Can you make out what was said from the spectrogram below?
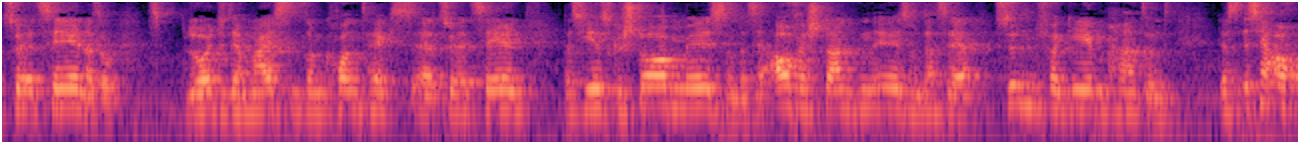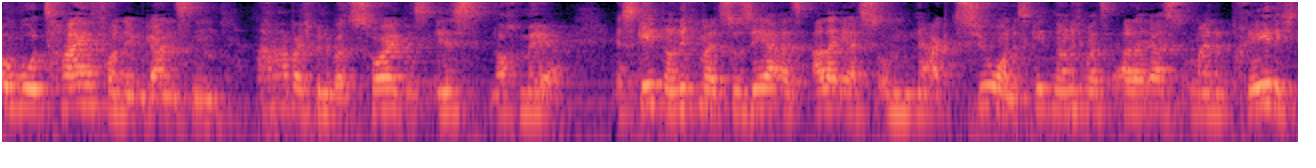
zu erzählen. Also es bedeutet ja meistens im Kontext äh, zu erzählen, dass Jesus gestorben ist und dass er auferstanden ist und dass er Sünden vergeben hat und das ist ja auch irgendwo Teil von dem Ganzen. Aber ich bin überzeugt, es ist noch mehr. Es geht noch nicht mal so sehr als allererstes um eine Aktion. Es geht noch nicht mal als allererstes um eine Predigt,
